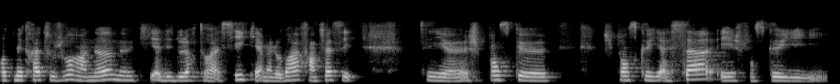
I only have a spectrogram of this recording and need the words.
On te mettra toujours un homme qui a des douleurs thoraciques, qui a mal au bras. Enfin, tu vois, c'est, je pense que je pense qu'il y a ça et je pense qu'il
